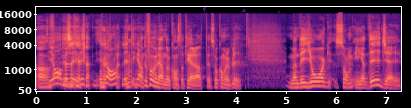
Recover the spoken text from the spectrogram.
av Ja, men Isak li, ja, lite grann. Du får väl ändå konstatera att så kommer det bli. Men det är jag som är DJ.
